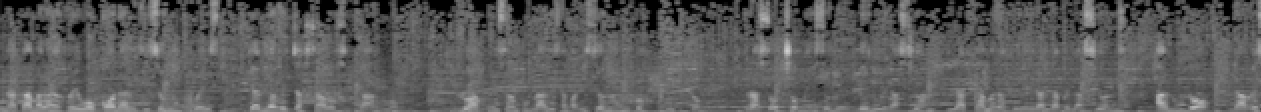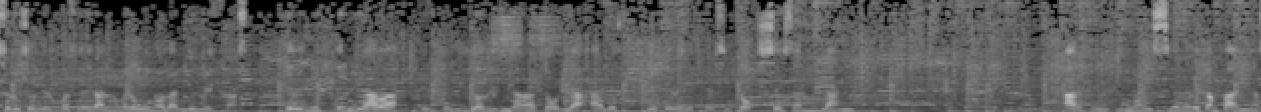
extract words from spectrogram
Una cámara revocó la decisión de un juez que había rechazado citarlo lo acusan por la desaparición de un conscripto. Tras ocho meses de deliberación, la Cámara Federal de Apelaciones anuló la resolución del juez federal número uno, Daniel Bejas, que denegaba el pedido de indagatoria al ex jefe del ejército, César Milani. Argentina en cierre de campañas.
